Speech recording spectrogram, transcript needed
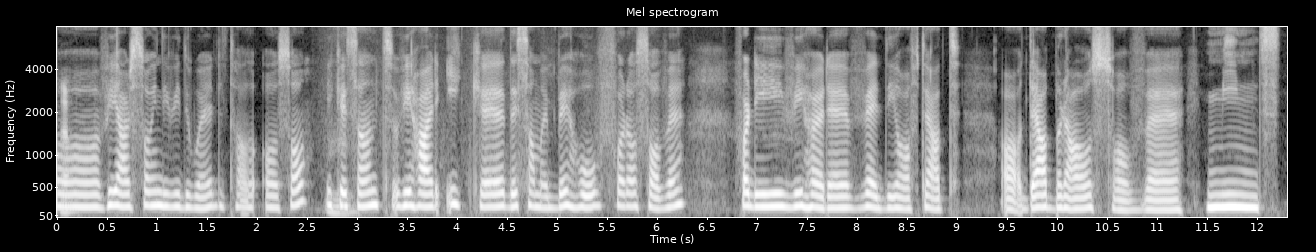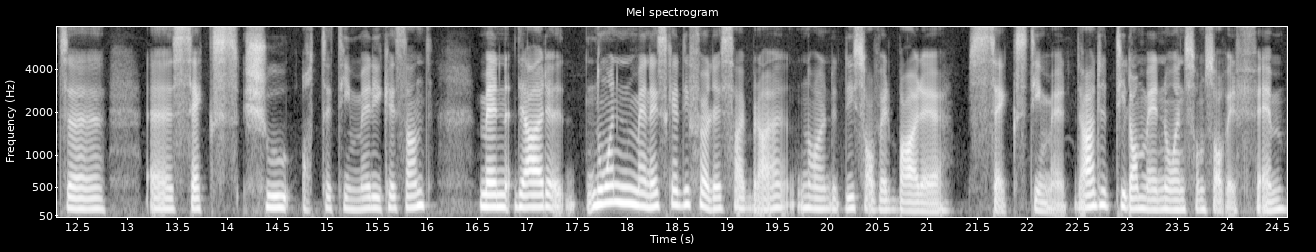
Og vi er så individuelt også, ikke sant? Vi har ikke det samme behov for å sove, fordi vi hører veldig ofte at å, det er bra å sove minst eh, eh, seks, sju, åtte timer, ikke sant? Men det er noen mennesker de føler seg bra når de sover bare seks timer. Det er til og med noen som sover fem.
